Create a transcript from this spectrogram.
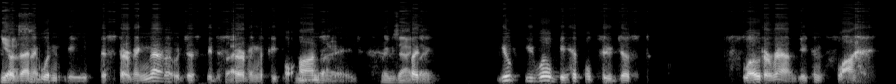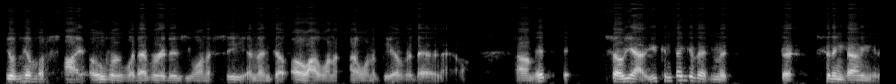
Yes. So then it wouldn't be disturbing them. It would just be disturbing the people on Right. stage. Exactly. You you will be able to just float around. You can fly. You'll be able to fly over whatever it is you want to see, and then go. Oh, I want to. I want to be over there now. Um, it, it- so yeah, you can think of it in the, the sitting down in your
